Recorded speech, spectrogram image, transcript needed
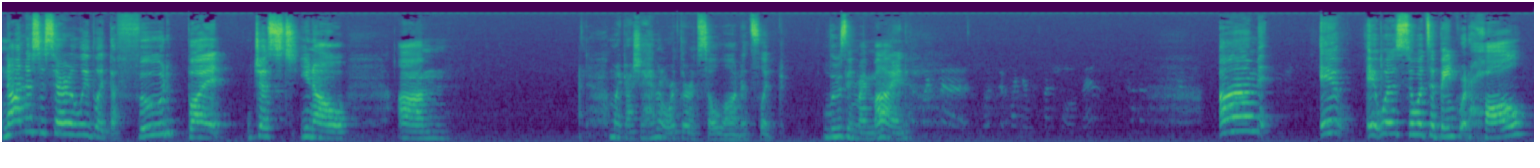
not necessarily like the food, but just, you know, um, oh my gosh, I haven't worked there in so long. It's like losing my mind. Um, it, it was, so it's a banquet hall,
